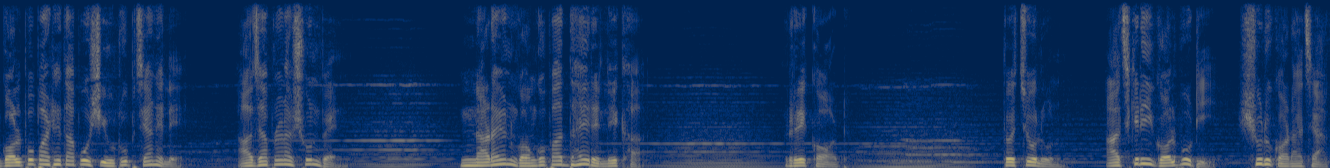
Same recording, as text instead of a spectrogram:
গল্প পাঠে তাপস ইউটিউব চ্যানেলে আজ আপনারা শুনবেন নারায়ণ গঙ্গোপাধ্যায়ের লেখা রেকর্ড। তো চলুন, আজকের এই গল্পটি শুরু করা যাক।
